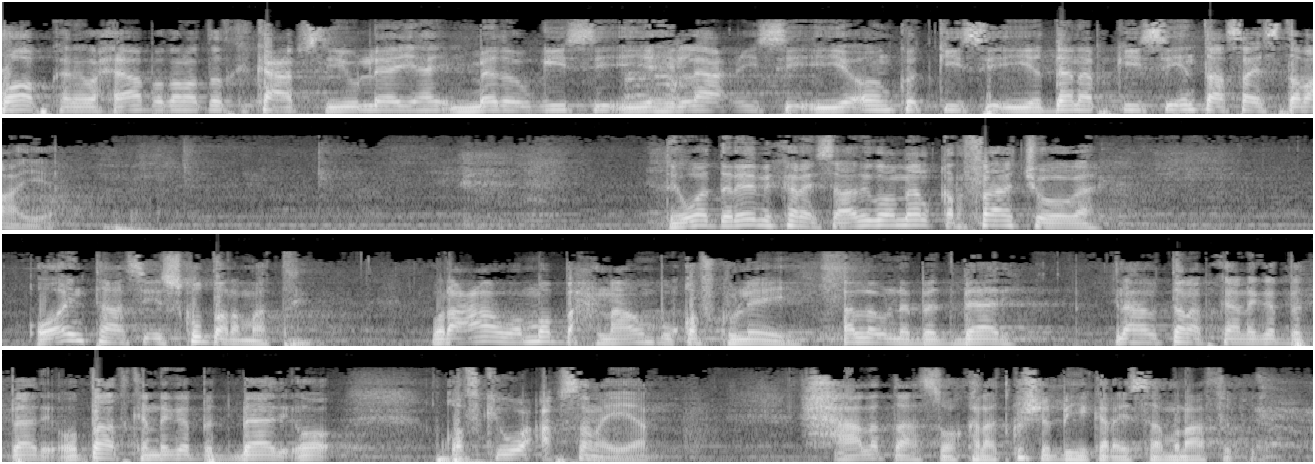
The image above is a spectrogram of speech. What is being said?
roobkani waxyaaba badanoo dadka ka cabsiiyuu leeyahay madowgiisii iyo hilaaciisii iyo onkodkiisii iyo danabkiisii intaasaa isdabahaya dee waa dareemi karaysa adigoo meel qarfaa jooga oo intaasi isku darmatay. Warcaawa ma baxnaa unbuu qofku leeyahy allowna badbaadi ilaahu danabkaa naga badbaadi oo daadka naga badbaadi oo qofkii wuu cabsanayaa xaaladaas oo kalead ku shabihi karaysaa munaafiqi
